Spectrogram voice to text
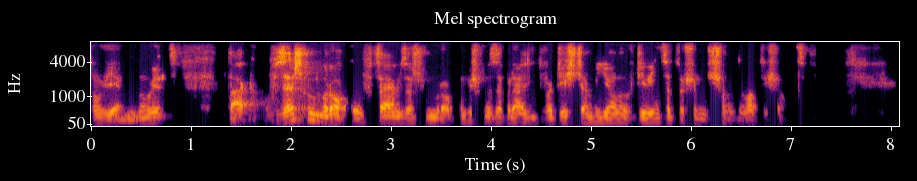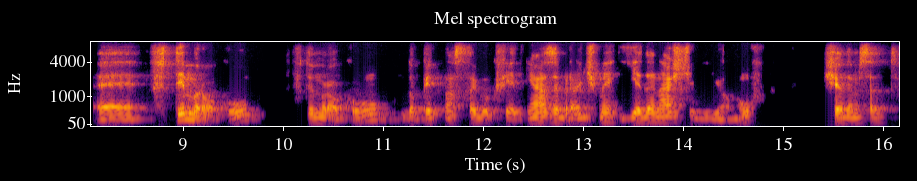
to wiemy. No więc tak, w zeszłym roku, w całym zeszłym roku myśmy zebrali 20 milionów 982 tysiące. E, w tym roku, w tym roku do 15 kwietnia zebraliśmy 11 milionów 700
